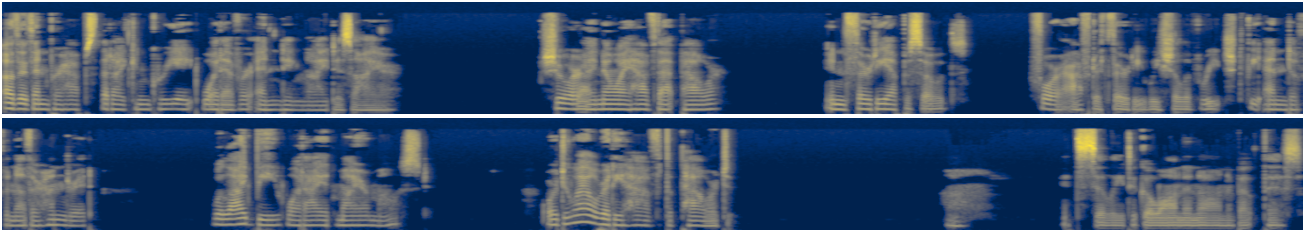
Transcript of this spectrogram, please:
other than perhaps that I can create whatever ending I desire. Sure, I know I have that power. In 30 episodes, for after 30 we shall have reached the end of another hundred, will I be what I admire most? Or do I already have the power to. Oh, it's silly to go on and on about this.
